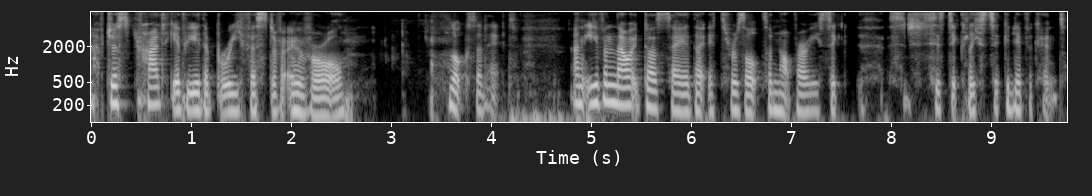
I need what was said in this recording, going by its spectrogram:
I've just tried to give you the briefest of overall hmm. looks at it. And even though it does say that its results are not very sig- statistically significant,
